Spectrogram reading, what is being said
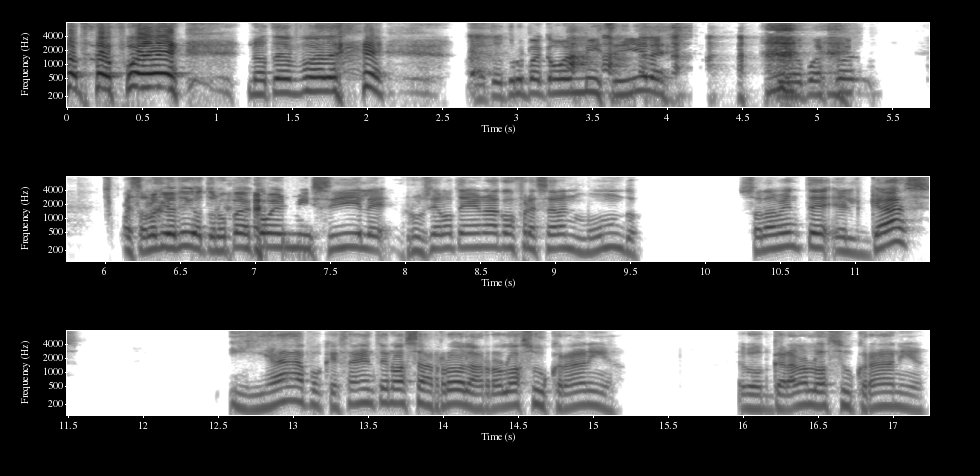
no te puede, no te puede, no te puedes comer misiles. eso es lo que yo digo, tú no puedes comer misiles. Rusia no tiene nada que ofrecer al mundo. Solamente el gas y ya, porque esa gente no hace arroz, el arroz lo hace Ucrania. Los granos lo hace Ucrania.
